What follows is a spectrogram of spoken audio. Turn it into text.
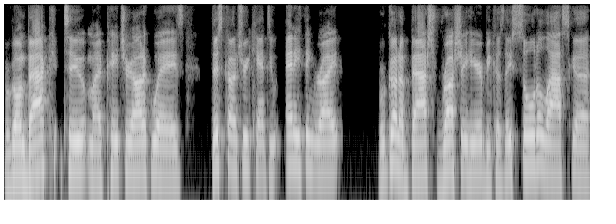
We're going back to my patriotic ways. This country can't do anything right. We're going to bash Russia here because they sold Alaska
